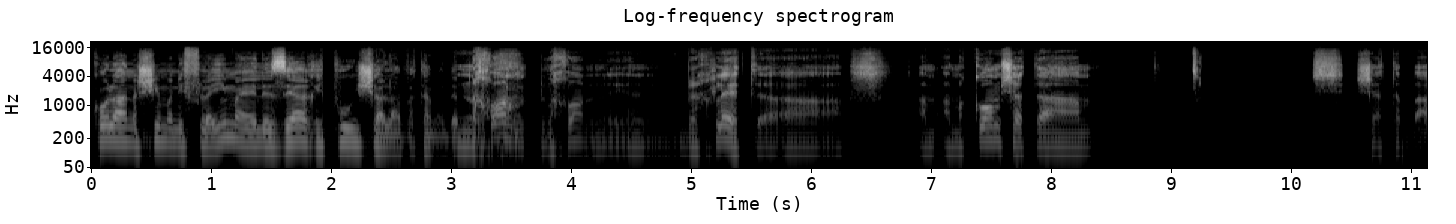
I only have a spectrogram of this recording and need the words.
כל האנשים הנפלאים האלה, זה הריפוי שעליו אתה מדבר. נכון, נכון, אה, בהחלט. המקום שאתה... ש, שאתה בא,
